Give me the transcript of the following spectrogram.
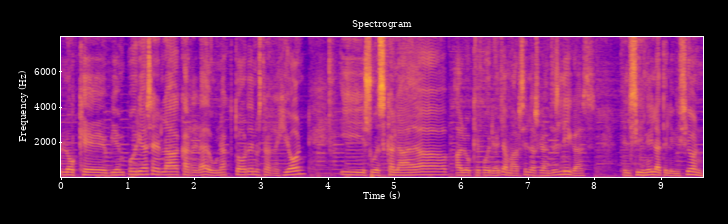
lo que bien podría ser la carrera de un actor de nuestra región y su escalada a lo que podría llamarse las grandes ligas, el cine y la televisión.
